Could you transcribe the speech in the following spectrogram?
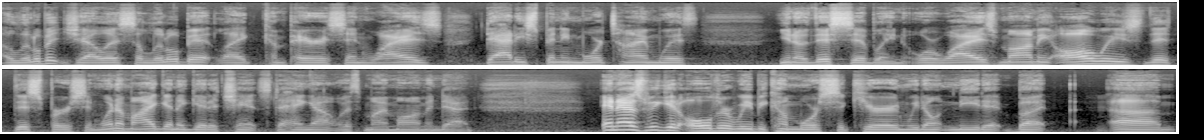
a little bit jealous, a little bit like comparison. Why is daddy spending more time with you know this sibling? Or why is mommy always th- this person? When am i going to get a chance to hang out with my mom and dad? And as we get older we become more secure and we don't need it but um,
